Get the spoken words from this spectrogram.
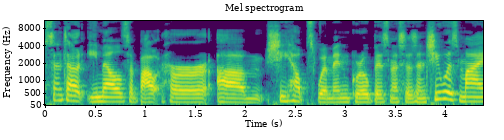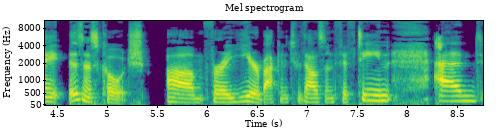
sent out emails about her. Um, she helps women grow businesses, and she was my business coach um, for a year back in 2015. And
